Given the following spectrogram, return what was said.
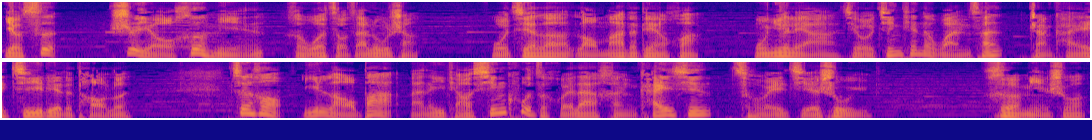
有次。室友贺敏和我走在路上，我接了老妈的电话，母女俩就今天的晚餐展开激烈的讨论，最后以老爸买了一条新裤子回来很开心作为结束语。贺敏说：“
